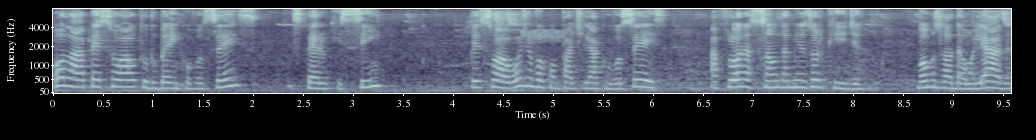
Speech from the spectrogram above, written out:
Olá pessoal, tudo bem com vocês? Espero que sim. Pessoal, hoje eu vou compartilhar com vocês a floração das minhas orquídeas. Vamos lá dar uma olhada?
